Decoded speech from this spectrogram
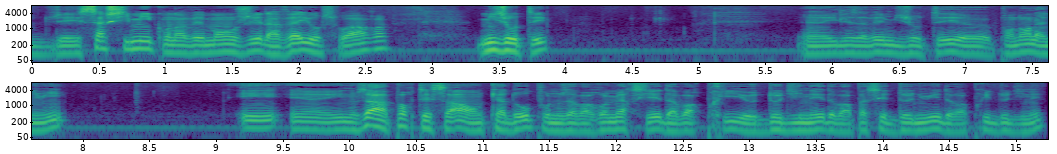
des sashimi qu'on avait mangé la veille au soir, mijotées. il les avait mijotées pendant la nuit. Et il nous a apporté ça en cadeau pour nous avoir remercié d'avoir pris deux dîners, d'avoir passé deux nuits, d'avoir pris deux dîners.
